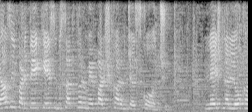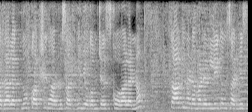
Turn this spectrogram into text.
రాజీ పడితే కేసును సత్వరమే పరిష్కారం చేసుకోవచ్చు. నేషనల్ లోక్ అదాలత్ను కక్షిదారులు సద్వినియోగం చేసుకోవాలన్న కాకినాడ మండలి లీగల్ సర్వీస్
